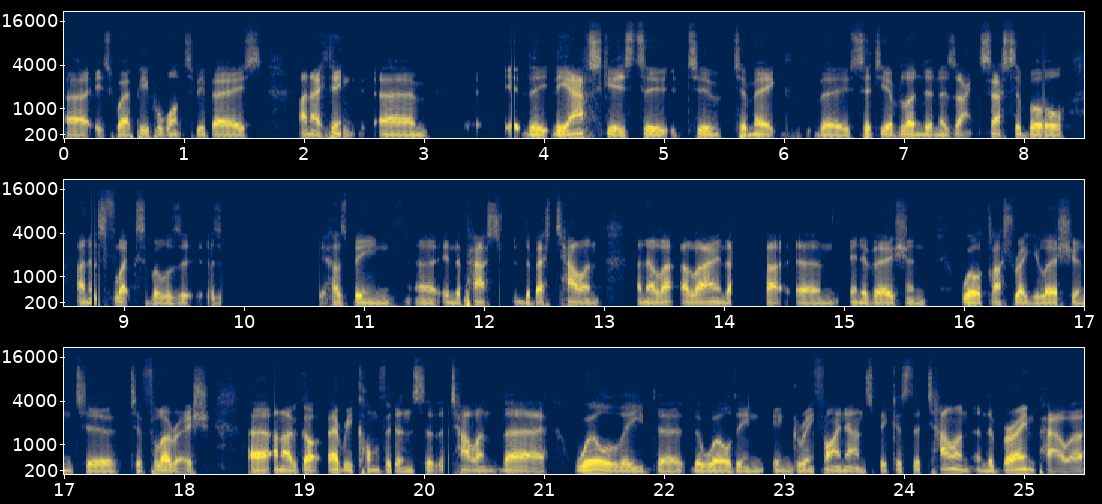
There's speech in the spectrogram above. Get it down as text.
Uh, it's where people want to be based, and I think. Um, the the ask is to to to make the city of London as accessible and as flexible as it, as it has been uh, in the past, the best talent, and al- allowing that. Um, innovation, world class regulation to to flourish, uh, and I've got every confidence that the talent there will lead the the world in in green finance because the talent and the brain power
